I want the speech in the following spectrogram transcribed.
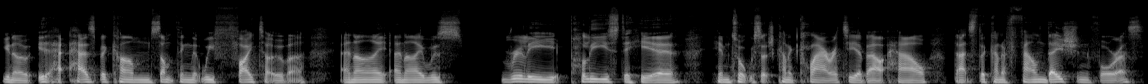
you know, it ha- has become something that we fight over, and I and I was really pleased to hear him talk with such kind of clarity about how that's the kind of foundation for us.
